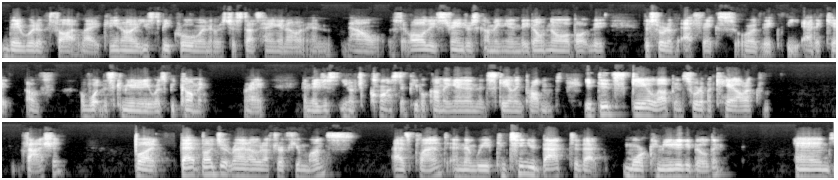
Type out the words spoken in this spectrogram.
they would have thought like, you know, it used to be cool when it was just us hanging out, and now like all these strangers coming in. They don't know about the the sort of ethics or the the etiquette of of what this community was becoming. Right and they just you know constant people coming in and then scaling problems. It did scale up in sort of a chaotic fashion, but that budget ran out after a few months as planned, and then we continued back to that more community building, and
